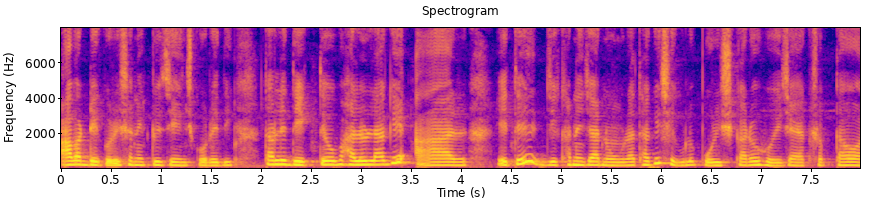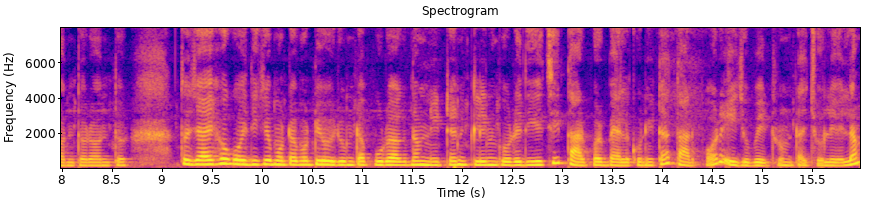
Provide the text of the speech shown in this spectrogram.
আবার ডেকোরেশন একটু চেঞ্জ করে দিই। তাহলে দেখতেও ভালো লাগে আর এতে যেখানে যা নোংরা থাকে সেগুলো পরিষ্কারও হয়ে যায় এক সপ্তাহ অন্তর অন্তর। তো যাই হোক, ওইদিকে মোটামুটি ওই রুমটা পুরো একদম নিট অ্যান্ড ক্লিন করে দিয়েছি। তারপর ব্যালকনিটা তারপর এই যে বেডরুমটায় চলে এলাম।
